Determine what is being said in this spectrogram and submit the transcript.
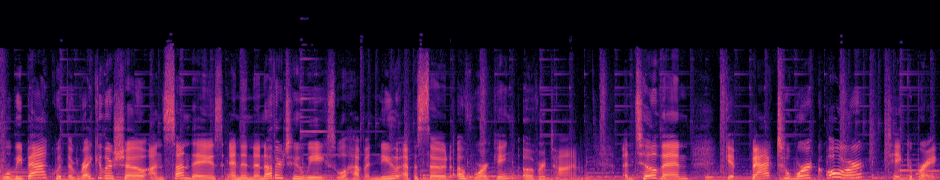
We'll be back with the regular show on Sundays, and in another two weeks, we'll have a new episode of Working Overtime. Until then, get back to work or take a break.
